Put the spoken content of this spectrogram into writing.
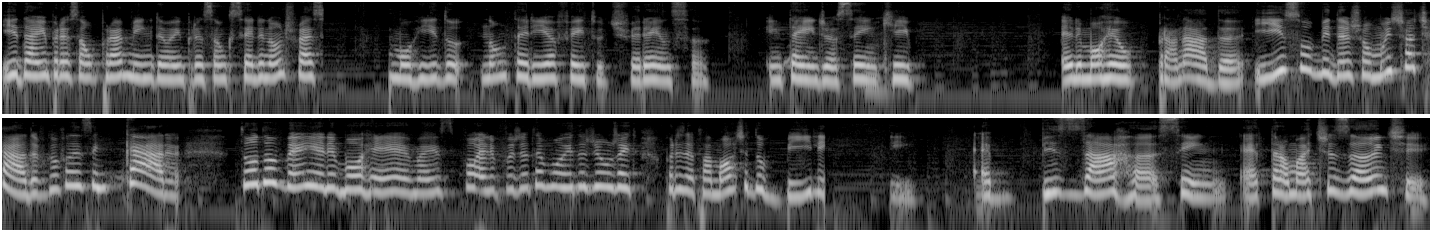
e dá a impressão, para mim, deu a impressão que se ele não tivesse morrido, não teria feito diferença. Entende? Assim, que ele morreu pra nada. E isso me deixou muito chateada, porque eu falei assim, cara, tudo bem ele morrer, mas, pô, ele podia ter morrido de um jeito. Por exemplo, a morte do Billy é bizarra, assim, é traumatizante.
